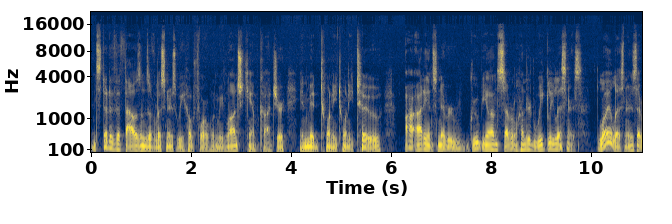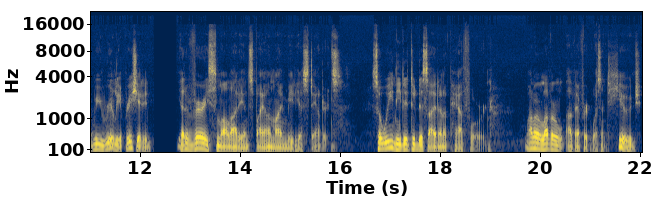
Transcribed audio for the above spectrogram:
Instead of the thousands of listeners we hoped for when we launched Camp Codger in mid 2022, our audience never grew beyond several hundred weekly listeners, loyal listeners that we really appreciated, yet a very small audience by online media standards. So we needed to decide on a path forward. While our level of effort wasn't huge,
